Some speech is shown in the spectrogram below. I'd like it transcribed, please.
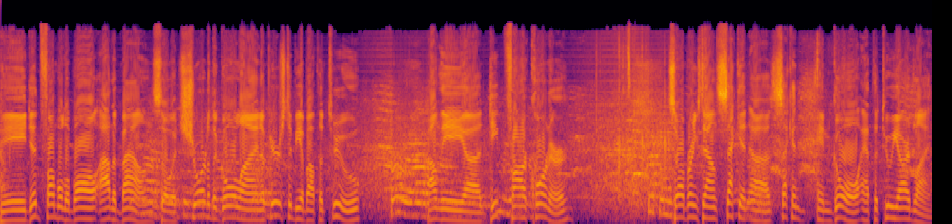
He did fumble the ball out of bounds, so it's short of the goal line. Appears to be about the two on the uh, deep far corner. So it brings down second, uh, second and goal at the two-yard line.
